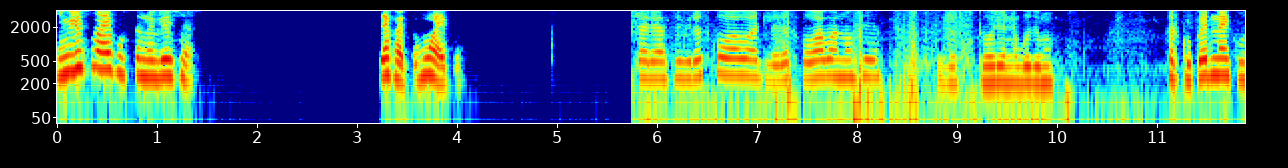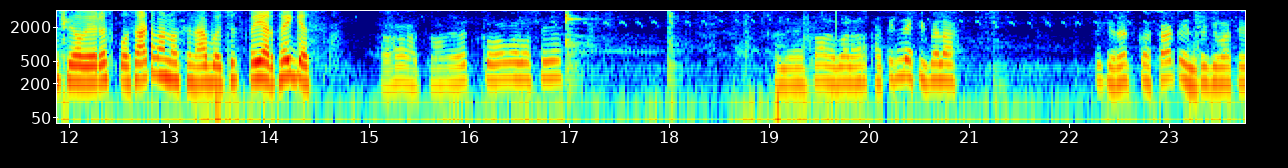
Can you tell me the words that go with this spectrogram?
ઇંગ્લિશમાં આપ્યું છે લેશન? દેખાડતું હું આપ્યું અત્યારે આ સુધી રસકો વાવવા એટલે રસકો વાવવાનો છે. ધોર્યો ને બધું સરખું કરી નાખ્યું છે. હવે રસકો સાટવાનો છે ને આ બાજુ. તૈયાર થઈ ગયા છે? હા તો હવે રસકો વાવવાનો છે. અને પાળા બાળા હરખા કરી નાખી પેલા પછી રસકો સાટીને પછી માથે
